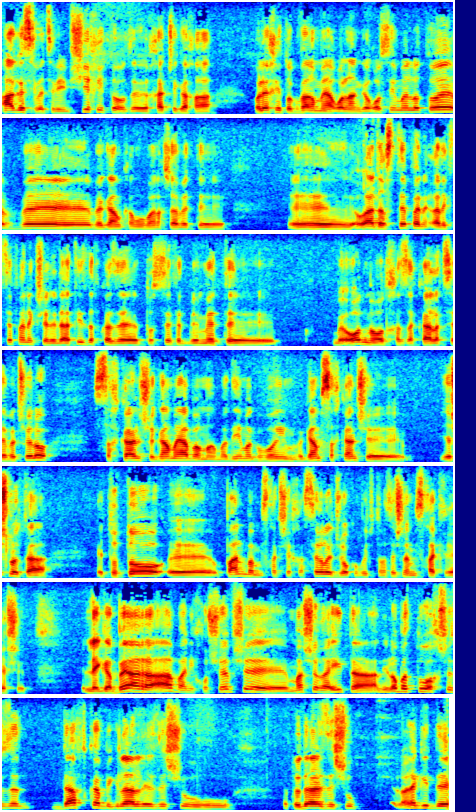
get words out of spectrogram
אגסי בעצם המשיך איתו, זה אחד שככה הולך איתו כבר מהרולנד גרוס אם אני לא טועה, ו... וגם כמובן עכשיו את ראדר אה, סטפנק, שלדעתי דווקא זה תוספת באמת אה, מאוד מאוד חזקה לצוות שלו, שחקן שגם היה במעמדים הגבוהים וגם שחקן שיש לו את, ה... את אותו אה, פן במשחק שחסר לג'וקוביץ', את הנושא של המשחק רשת. לגבי הרעב, אני חושב שמה שראית, אני לא בטוח שזה דווקא בגלל איזשהו, אתה יודע, איזשהו לא נגיד אה,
